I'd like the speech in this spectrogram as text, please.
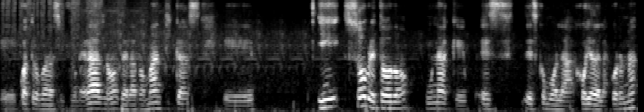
eh, Cuatro bodas y funeral, ¿no? de las románticas eh, y sobre todo una que es, es como la joya de la corona,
